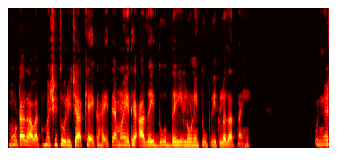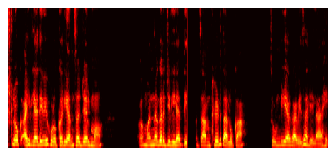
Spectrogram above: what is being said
मोठा गावात म्हशी चोरीची आख्यायिका आहे. त्यामुळे येथे आजही दूध, दही, लोणी, तूप विकलं जात नाही. पुण्यश्लोक अहिल्यादेवी होळकर यांचा जन्म अहमदनगर जिल्ह्यातील जामखेड तालुका चोंडी या गावी झालेला आहे.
